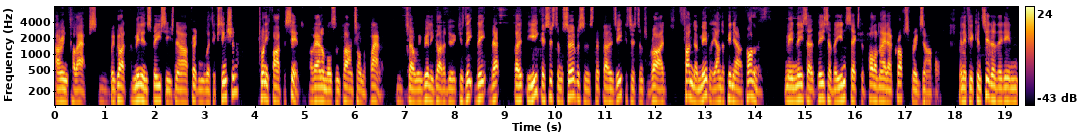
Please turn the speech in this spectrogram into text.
are in collapse. Hmm. We've got a million species now threatened with extinction, 25% of animals and plants on the planet. Hmm. So we've really got to do because the, the, that, the, the ecosystem services that those ecosystems provide fundamentally underpin our economy. I mean, these are, these are the insects that pollinate our crops, for example. And if you consider that in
